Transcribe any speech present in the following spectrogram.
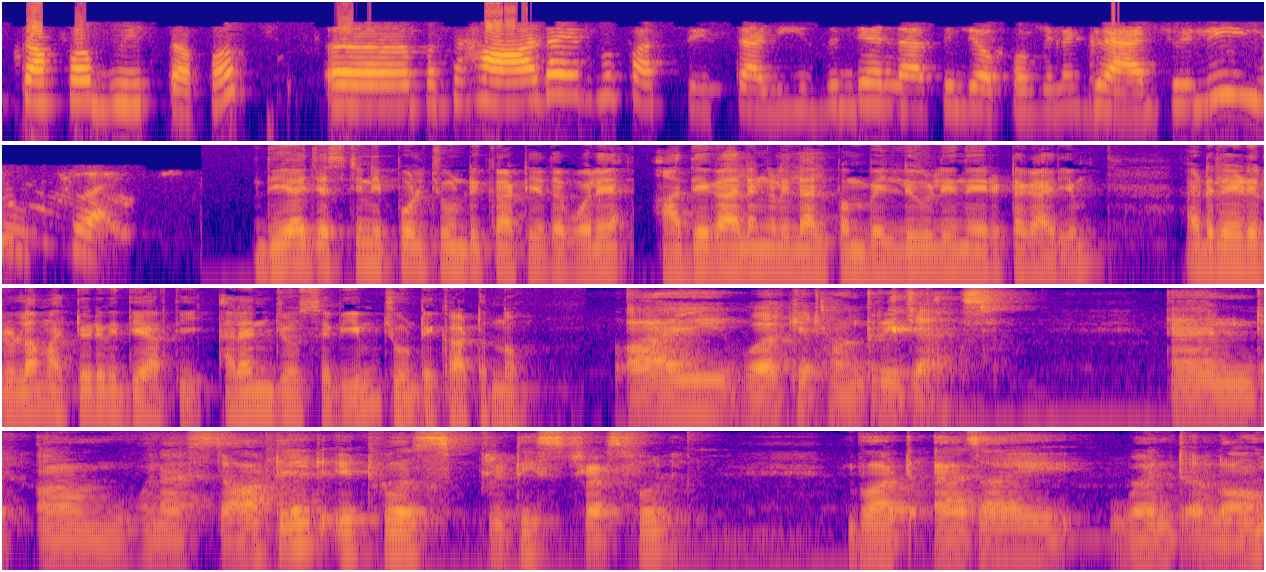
stuff up we stuff up പക്ഷെ ഹാർഡായിരുന്നു ഫസ്റ്റ് സ്റ്റഡീസിന്റെ എല്ലാത്തിന്റെ ഒപ്പം. പിന്നെ ഗ്രാജുവലി യൂസ് ആയി. ദിയ ജസ്റ്റിൻ ഇപ്പോൾ ചൂണ്ടിക്കാട്ടിയതുപോലെ ആദ്യകാലങ്ങളിൽ അല്പം വെല്ലുവിളി നേരിട്ട കാര്യം അഡലേഡിലുള്ള മറ്റൊരു വിദ്യാർത്ഥി അലൻ ജോസെബിയും ചൂണ്ടിക്കാട്ടുന്നു work at Hungry Jacks, and um, when I started, it was pretty stressful. But as I went along,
